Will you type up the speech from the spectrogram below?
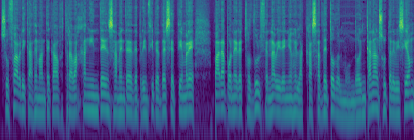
sus fábricas de mantecaos trabajan intensamente desde principios de septiembre para poner estos dulces navideños en las casas de todo el mundo. En Canal Sur Televisión,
